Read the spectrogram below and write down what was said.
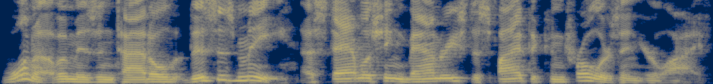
One of them is entitled This Is Me Establishing Boundaries Despite the Controllers in Your Life.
